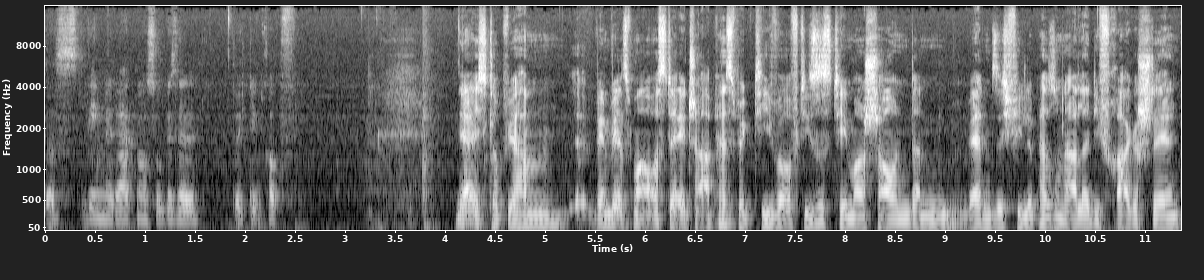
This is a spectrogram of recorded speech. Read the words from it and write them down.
das ging mir gerade noch so ein bisschen durch den Kopf. Ja, ich glaube, wir haben, wenn wir jetzt mal aus der HR-Perspektive auf dieses Thema schauen, dann werden sich viele Personaler die Frage stellen,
